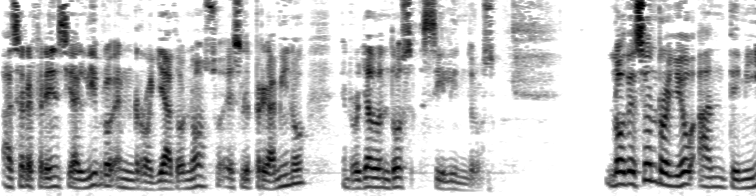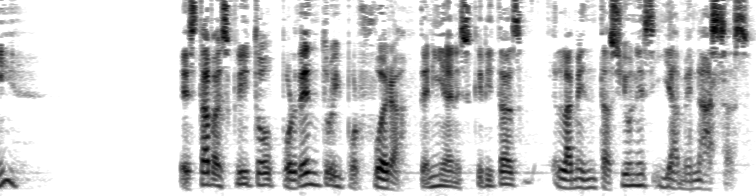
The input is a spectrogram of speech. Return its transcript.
hace referencia al libro enrollado, ¿no? Es el pergamino enrollado en dos cilindros. Lo desenrolló ante mí. Estaba escrito por dentro y por fuera. Tenían escritas lamentaciones y amenazas.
